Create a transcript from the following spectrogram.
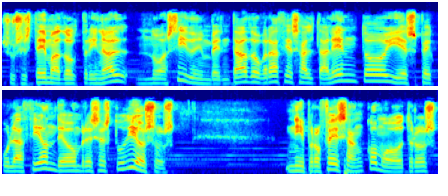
Su sistema doctrinal no ha sido inventado gracias al talento y especulación de hombres estudiosos, ni profesan como otros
